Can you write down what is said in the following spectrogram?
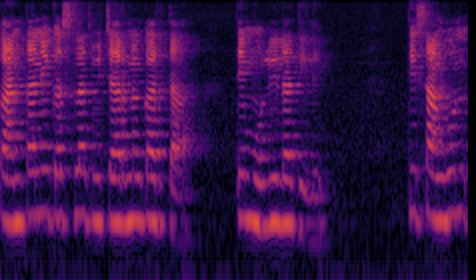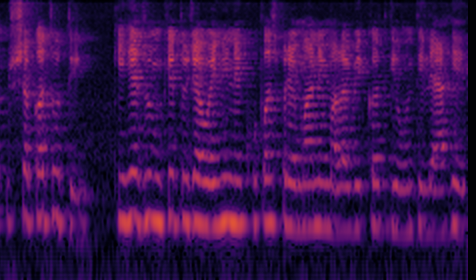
कांताने कसलाच विचार न करता ते मुलीला दिले. ती सांगून शकत होती की हे झुमके तुझ्या वहिनीने खूपच प्रेमाने मला विकत घेऊन दिले आहेत.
